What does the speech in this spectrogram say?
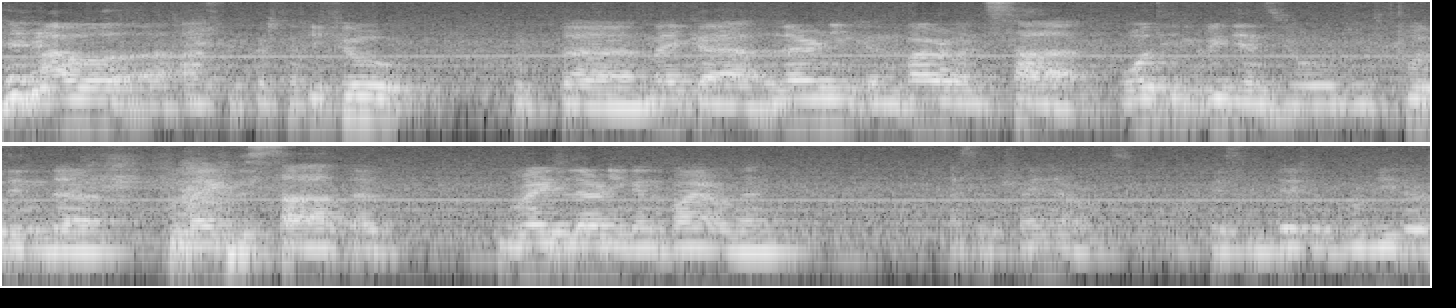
I will uh, ask the question. If you would uh, make a learning environment salad, what ingredients you would put in there to make this salad a great learning environment as a trainer or as a facilitator, group leader?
